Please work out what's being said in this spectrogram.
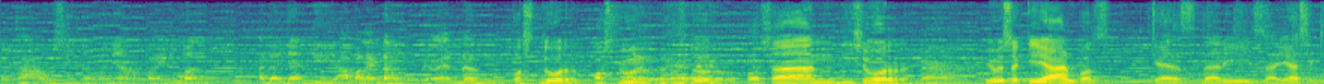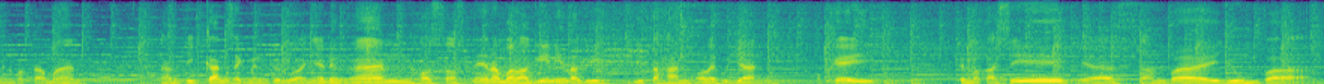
Gak tahu sih namanya apa ya, cuman adanya di apa ledeng. Ledeng, kosdur. Kosdur. Kosdur, kosan di sur. Nah, Yuk sekian podcast dari saya segmen pertama. Nantikan segmen keduanya dengan host-hostnya nambah lagi ini lagi ditahan oleh hujan. Oke, Terima kasih ya sampai jumpa.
